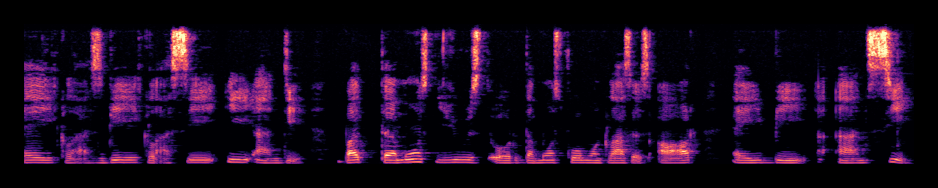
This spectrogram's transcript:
A, class B, class C, E, and D. But the most used or the most common classes are A, B, and C.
